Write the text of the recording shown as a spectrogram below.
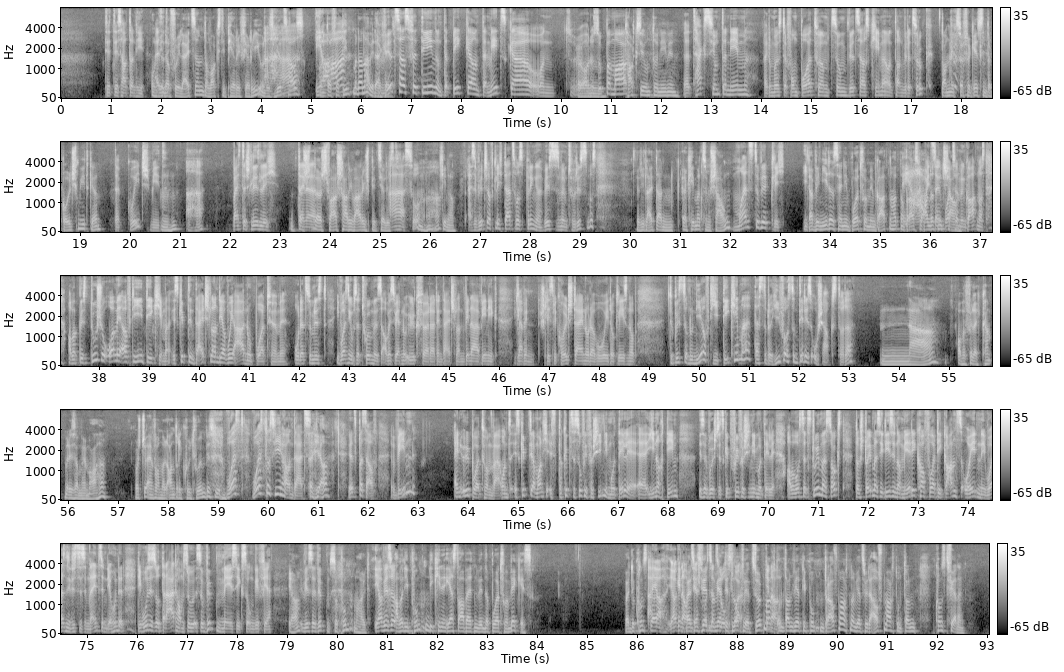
das, das haut dann hin. Und also wenn da viele Leute sind, da wächst die Peripherie und das Aha. Wirtshaus. Ja, und da verdient man dann auch wieder der Geld. Wirtshaus verdient und der Bäcker und der Metzger und ja, Ähm, der Supermarkt. Taxiunternehmen. der Taxiunternehmen, weil du musst ja vom Bohrturm zum Wirtshaus kommen und dann wieder zurück. Dann nicht zu vergessen der Goldschmied, gell? Der Goldschmied. Mhm. Aha. Weißt du schließlich Der, der Charivari-Spezialist. ah, so. aha. Genau. Also wirtschaftlich darf es was bringen. Wie ist es mit dem Tourismus? Ja, die Leute dann äh, kommen zum Schauen. Meinst du wirklich? Ich Ja, wenn jeder seinen Bohrturm im Garten hat, dann brauchst du woanders du einen nicht Bohrturm schauen. im Garten hast. Aber bist du schon einmal auf die Idee gekommen? Es gibt in Deutschland ja wohl auch noch Bohrtürme. Oder zumindest, ich weiß nicht, ob es ein Turm ist, aber es wird nur Öl gefördert in Deutschland, wenn auch wenig. Ich glaube in Schleswig-Holstein oder wo ich da gelesen habe. Du bist doch noch nie auf die Idee gekommen, dass du da hinfährst und dir das anschaust, oder? Na, aber vielleicht kann man das einmal machen. Weißt du, einfach mal andere Kulturen besuchen. Weißt du, was hinhauen darf? Ja. Jetzt pass auf, wenn ein Ölbohrturm war und es gibt ja manche, es, da gibt es ja so viele verschiedene Modelle, äh, je nachdem ist ja wurscht, es gibt viele verschiedene Modelle. Aber was jetzt du immer sagst, da stellt man sich das in Amerika vor, die ganz alten, ich weiß nicht, ist das im 19. Jahrhundert, die wo sie so Draht haben, so, so wippenmäßig so ungefähr. Ja. Wie so Wippen. So Pumpen halt. Ja, wie so, Aber die Pumpen, die können erst arbeiten, wenn der Bohrturm weg ist. Weil du kannst Ah, da- ja, ja, genau. Weil das wird, dann wird das Loch Loch wieder zugemacht Genau. und dann wird die Pumpen drauf gemacht, dann wird es wieder aufgemacht und dann kannst du fördern.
